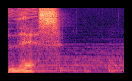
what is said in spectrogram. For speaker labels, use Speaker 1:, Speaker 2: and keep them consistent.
Speaker 1: This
